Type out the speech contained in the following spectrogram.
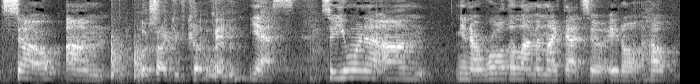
So, um, Looks like you've cut a lemon. yes. So you want to, um, you know, roll the lemon like that, so it'll help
